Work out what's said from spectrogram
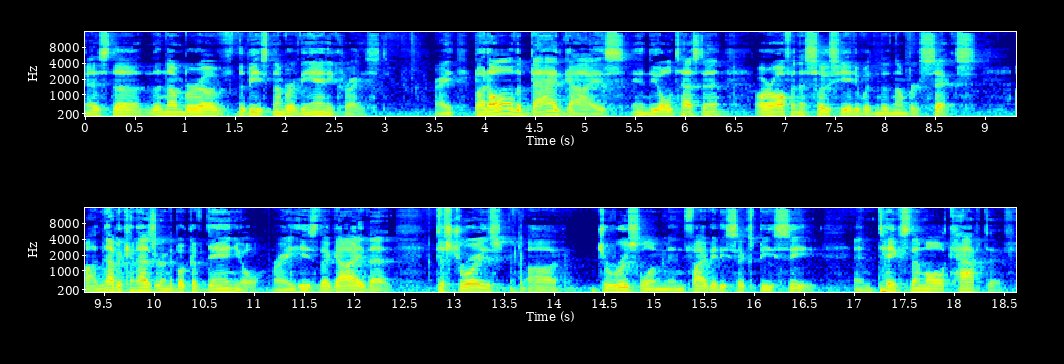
As the, the number of the beast, number of the Antichrist, right? But all the bad guys in the Old Testament are often associated with the number six. Uh, Nebuchadnezzar in the book of Daniel, right? He's the guy that destroys uh, Jerusalem in 586 BC and takes them all captive.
